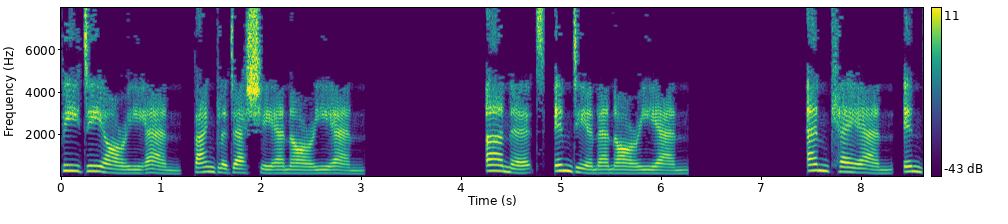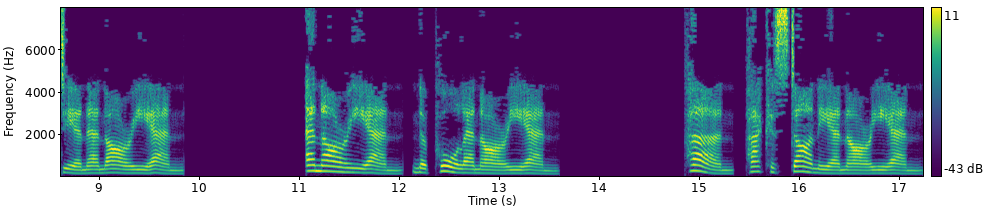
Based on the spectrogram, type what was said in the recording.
BDREN, Bangladeshi NREN ERNET, Indian NREN NKN, Indian NREN NREN, Nepal NREN PERN, Pakistani NREN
